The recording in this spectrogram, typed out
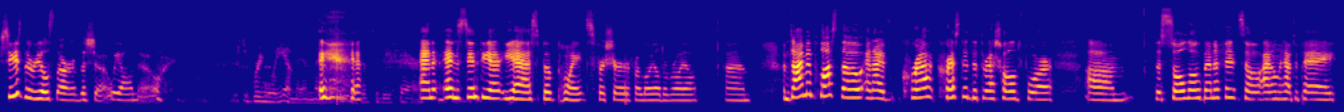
She's the real star of the show. We all know. we should bring Liam in there, Yeah. just to be fair. And and Cynthia, yes, but points for sure for loyal to royal. Um, I'm Diamond Plus though, and I've cre- crested the threshold for um, the solo benefit, so I only have to pay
